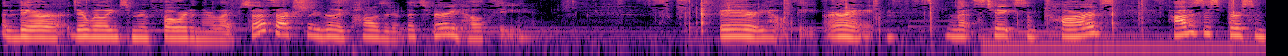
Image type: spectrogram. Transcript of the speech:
they're they're willing to move forward in their life. So that's actually really positive. That's very healthy. Very healthy. All right. Let's take some cards. How does this person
